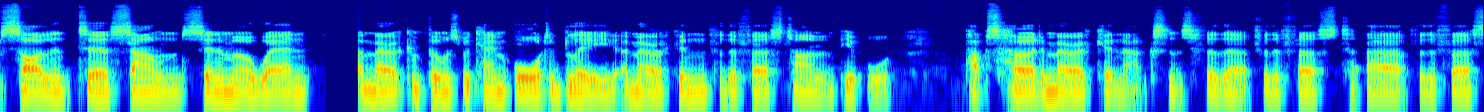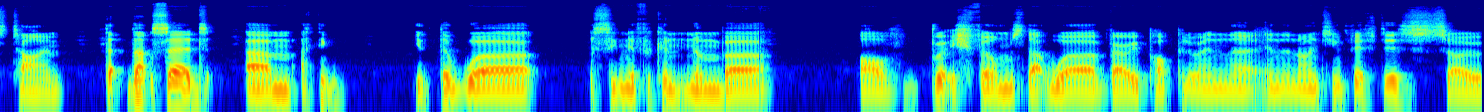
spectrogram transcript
silent to sound cinema when American films became audibly American for the first time and people perhaps heard American accents for the for the first uh, for the first time. That that said, um, I think there were a significant number of British films that were very popular in the in the 1950s. So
